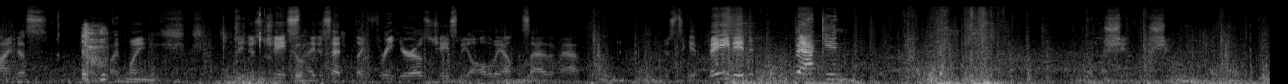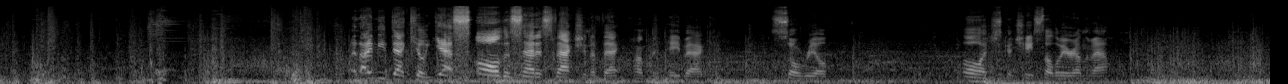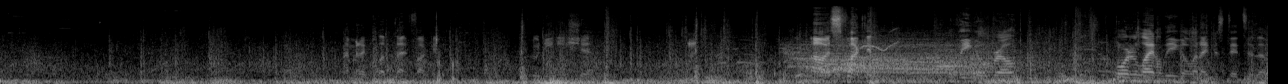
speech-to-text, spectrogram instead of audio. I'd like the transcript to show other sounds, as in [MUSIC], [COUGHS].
Behind us. My point. [COUGHS] They just chased, I just had like three heroes chase me all the way out the side of the map. Just to get baited back in. Oh shit, oh shit. And I need that kill. Yes! All the satisfaction of that pump and payback. So real. Oh, I just got chased all the way around the map. I'm gonna clip that fucking Houdini shit. Oh, it's fucking illegal, bro. Borderline illegal what I just did to them.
